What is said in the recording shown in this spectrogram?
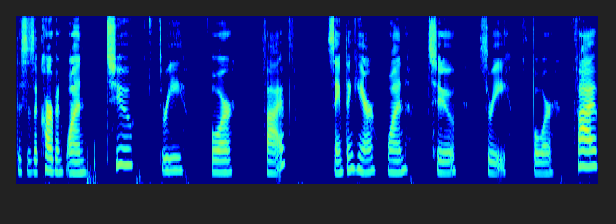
This is a carbon one, two, three, four, five. Same thing here. One, two, three, four, five.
